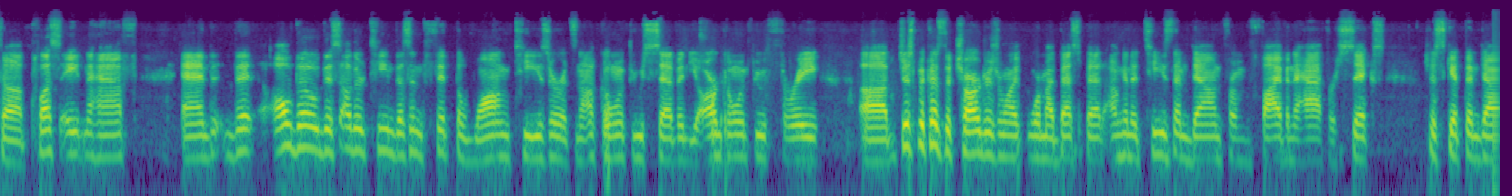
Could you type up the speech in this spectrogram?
to plus eight and a half. And that although this other team doesn't fit the Wong teaser, it's not going through seven. You are going through three. Uh, just because the Chargers were my, were my best bet, I'm going to tease them down from five and a half or six. Just get them down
